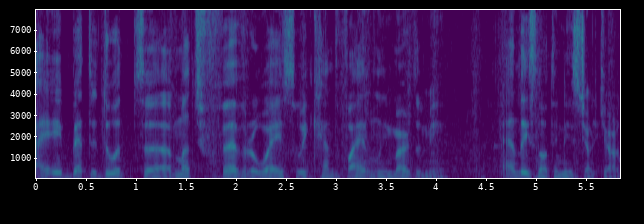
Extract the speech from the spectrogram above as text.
I better do it uh, much further away so he can't violently murder me. At least not in his junkyard.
